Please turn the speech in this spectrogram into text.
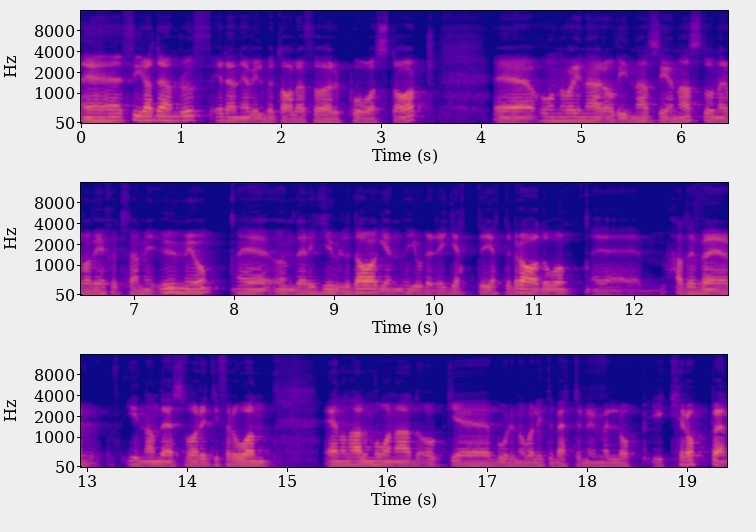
Eh, fyra Dandruff är den jag vill betala för på start. Eh, hon var ju nära att vinna senast då när det var V75 i Umeå eh, under juldagen. Gjorde det jätte, jättebra då. Eh, hade innan dess varit ifrån en och en halv månad och eh, borde nog vara lite bättre nu med lopp i kroppen.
